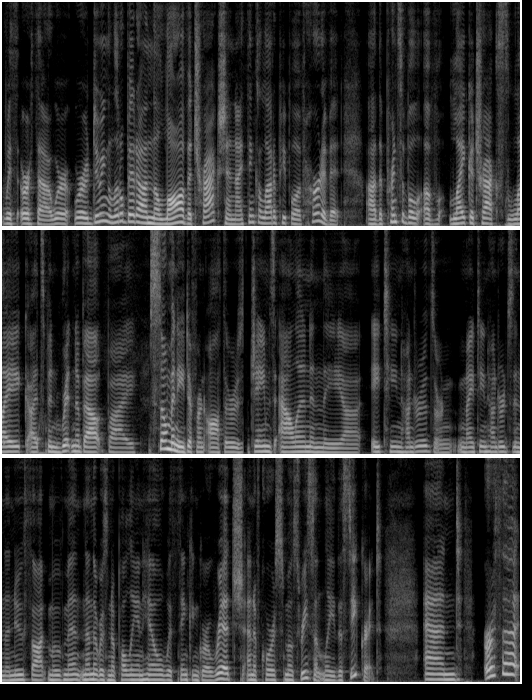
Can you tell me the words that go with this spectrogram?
with Eartha. We're, we're doing a little bit on the law of attraction. I think a lot of people have heard of it. Uh, the principle of like attracts like. Uh, it's been written about by so many different authors. James Allen in the uh, 1800s or 1900s in the New Thought movement. And then there was Napoleon Hill with Think and Grow Rich. And of course, most recently, The Secret. And Eartha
